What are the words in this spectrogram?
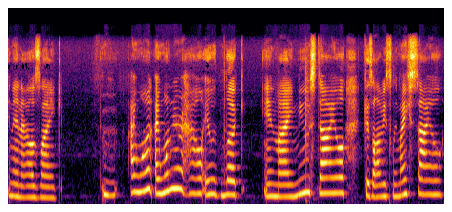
and then I was like mm, I want I wonder how it would look in my new style because obviously my style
